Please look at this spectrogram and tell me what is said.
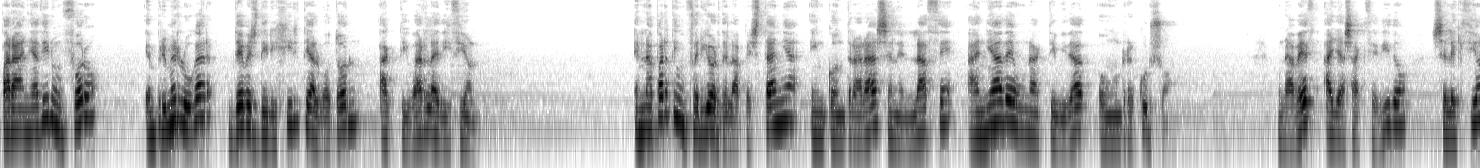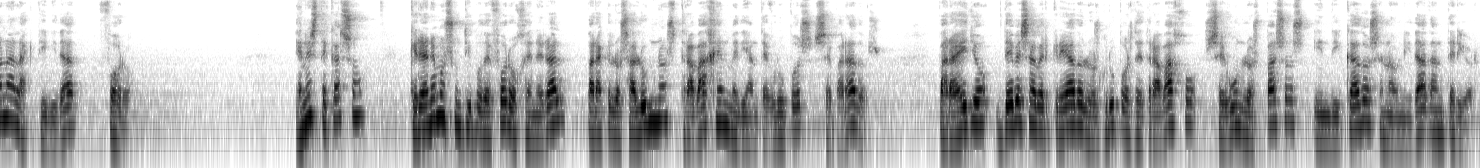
Para añadir un foro, en primer lugar debes dirigirte al botón Activar la edición. En la parte inferior de la pestaña encontrarás el enlace Añade una actividad o un recurso. Una vez hayas accedido, selecciona la actividad Foro. En este caso, crearemos un tipo de foro general para que los alumnos trabajen mediante grupos separados. Para ello, debes haber creado los grupos de trabajo según los pasos indicados en la unidad anterior.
